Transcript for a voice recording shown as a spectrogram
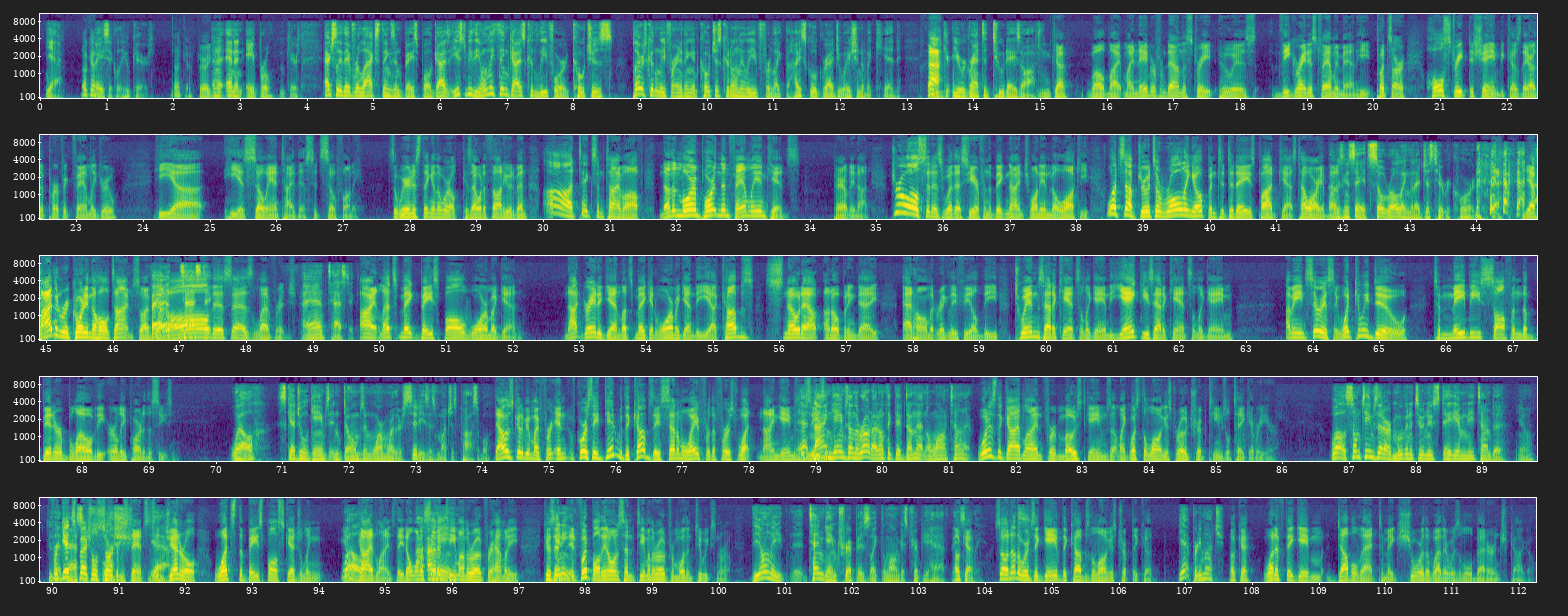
Yeah. Okay. Basically, who cares? Okay, very good. And, and in April, who cares? Actually, they've relaxed things in baseball. Guys, it used to be the only thing guys could leave for. Coaches, players couldn't leave for anything, and coaches could only leave for like the high school graduation of a kid. You were, you were granted two days off. Okay. Well, my, my neighbor from down the street, who is the greatest family man, he puts our whole street to shame because they are the perfect family, Drew. He uh, he is so anti this. It's so funny. It's the weirdest thing in the world because I would have thought he would have been, oh, take some time off. Nothing more important than family and kids. Apparently not. Drew Olson is with us here from the Big 920 in Milwaukee. What's up, Drew? It's a rolling open to today's podcast. How are you, bud? I was going to say, it's so rolling that I just hit record. yeah, but I've been recording the whole time, so I've got all this as leverage. Fantastic. All right, let's make baseball warm again. Not great again. Let's make it warm again. The uh, Cubs snowed out on opening day at home at Wrigley Field. The Twins had to cancel a game. The Yankees had to cancel a game. I mean, seriously, what can we do to maybe soften the bitter blow of the early part of the season? Well, schedule games in domes and warm weather cities as much as possible. That was going to be my first, and of course they did with the Cubs. They sent them away for the first what nine games Yeah, nine games on the road. I don't think they've done that in a long time. What is the guideline for most games? Like, what's the longest road trip teams will take every year? Well, some teams that are moving into a new stadium need time to, you know, do Forget special flush. circumstances. Yeah. In general, what's the baseball scheduling you know, guidelines? They don't want to I- I send a team on the road for how many? Because in, in football, they don't want to send a team on the road for more than two weeks in a row. The only uh, ten game trip is like the longest trip you have. Basically. Okay. So in other words, they gave the Cubs the longest trip they could. Yeah, pretty much. Okay. What if they gave them double that to make sure the weather was a little better in Chicago?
